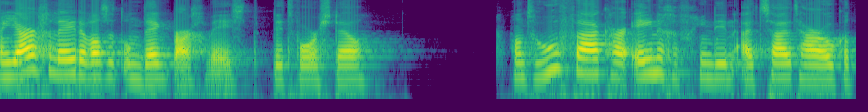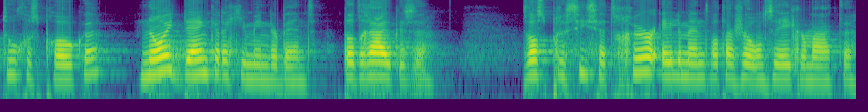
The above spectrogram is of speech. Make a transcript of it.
Een jaar geleden was het ondenkbaar geweest, dit voorstel. Want hoe vaak haar enige vriendin uit Zuid haar ook had toegesproken, nooit denken dat je minder bent, dat ruiken ze. Het was precies het geurelement wat haar zo onzeker maakte.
